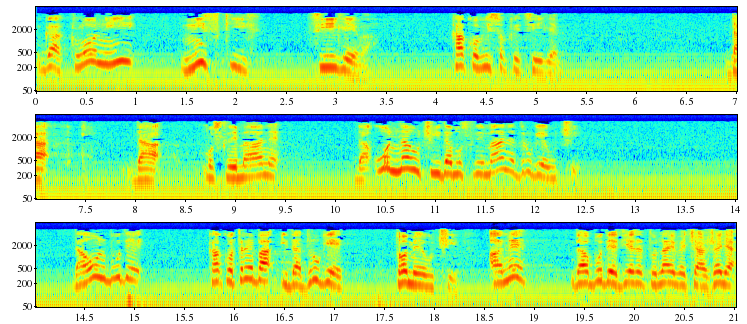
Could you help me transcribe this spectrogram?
ga kloni niskih ciljeva. Kako visoki ciljeve da da muslimane da on nauči da muslimane druge uči. Da on bude kako treba i da druge tome uči a ne da bude djetetu najveća želja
